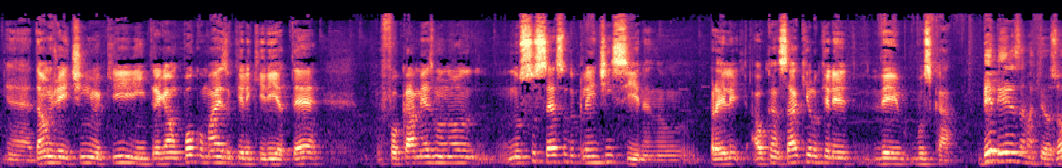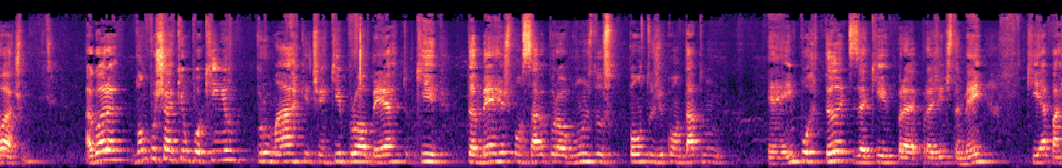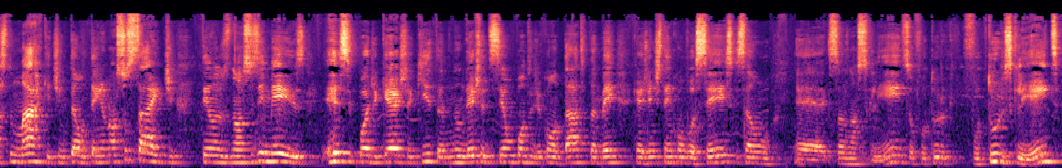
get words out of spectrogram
é, dar um jeitinho aqui entregar um pouco mais do que ele queria até, focar mesmo no, no sucesso do cliente em si, né? para ele alcançar aquilo que ele veio buscar. Beleza, Matheus, ótimo. Agora vamos puxar aqui um pouquinho para o marketing aqui, para o Alberto, que também é responsável por alguns dos pontos de contato é, importantes aqui para a gente também, que é a parte do marketing. Então, tem o nosso site, tem os nossos e-mails, esse podcast aqui não deixa de ser um ponto de contato também que a gente tem com vocês, que são, é, que são os nossos clientes ou futuro, futuros clientes.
